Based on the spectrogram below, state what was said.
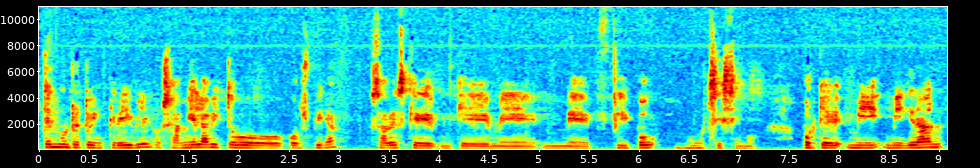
Tengo un reto increíble. O sea, a mí el hábito conspira. Sabes que, me, me flipo muchísimo. Porque mi, mi gran,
